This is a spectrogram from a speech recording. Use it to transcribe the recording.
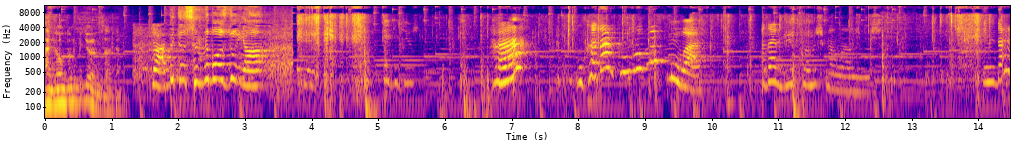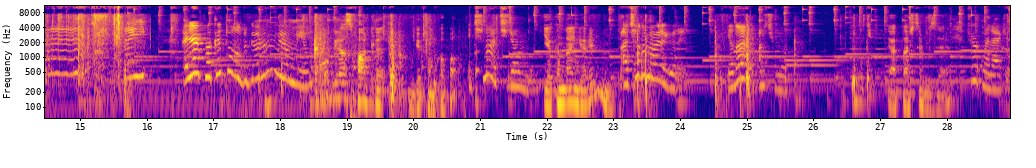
Ben ne olduğunu biliyorum zaten. Ya bütün sırrı bozdun ya. Ha? Bu kadar kumruluk mu var? Bu kadar büyük konuşmamalıymış. İmdat. Ay. Hayır paket oldu görünmüyor muyum? O biraz farklı bir Funko Pop. İçini açacağım bunu. Yakından görelim mi? Açalım öyle görelim. Ya da açmıyor. Yaklaştır bize. Çok merak ettim.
